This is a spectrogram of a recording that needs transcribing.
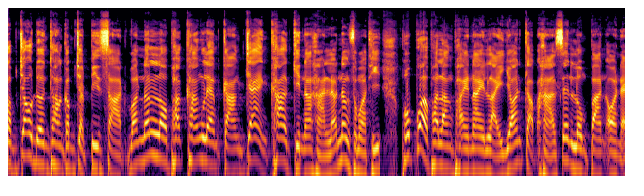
กับเจ้าเดินทางกำจัดปีศาจวันนั้นเราพักค้างแรมกลางแจ้งข้ากินอาหารแล้วนั่งสมาธิ พบว่าพลังภายในไหลย้อนกลับหาเส้นลมปานอ่อนแอ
